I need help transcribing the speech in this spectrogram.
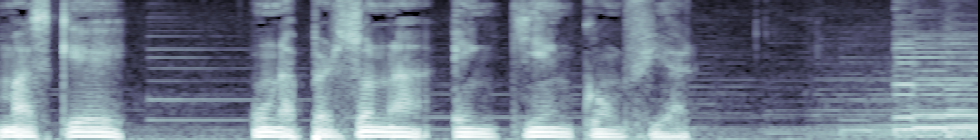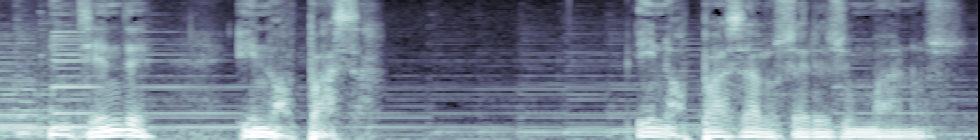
más que una persona en quien confiar. ¿Entiende? Y nos pasa. Y nos pasa a los seres humanos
